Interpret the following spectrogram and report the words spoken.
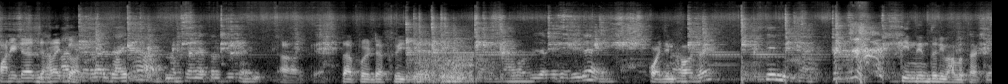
পানিটা ঝাড়াইতে হয়। ওকে। তারপর এটা ফ্রিজে কয়দিন খাওয়া যায়? তিন দিন তিন দিন ভালো থাকে।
